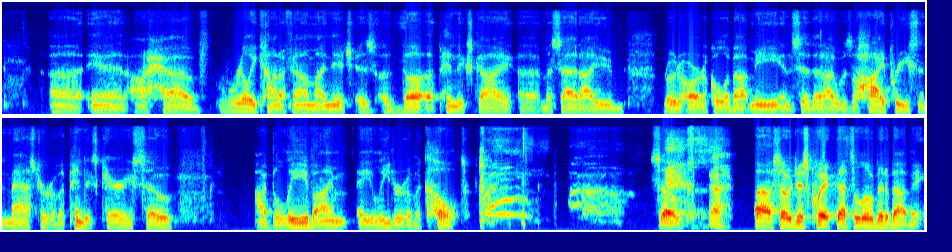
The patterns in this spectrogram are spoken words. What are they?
Uh, and I have really kind of found my niche as the appendix guy. Uh, Massad Ayoob wrote an article about me and said that I was a high priest and master of appendix carry. So I believe I'm a leader of a cult. so, uh, so just quick, that's a little bit about me.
